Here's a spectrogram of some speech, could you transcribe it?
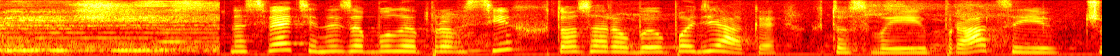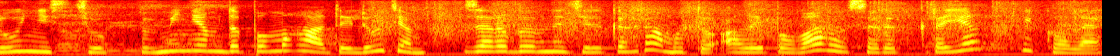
Вічність. На святі не забули про всіх, хто заробив подяки, хто своєю працею, чуйністю, вмінням допомагати людям заробив не тільки грамоту, але й повагу серед краян і колег.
